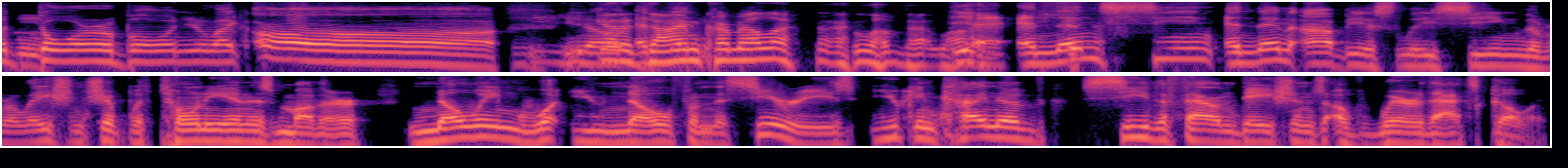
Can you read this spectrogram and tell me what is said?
Mm. adorable, and you're like, oh, You, know, got a dime, then- Carmela? I love that line. yeah, and then seeing, and then obviously seeing the relationship with Tony and his mother, knowing what you know from the series, you can kind of see the foundations of where that's going.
